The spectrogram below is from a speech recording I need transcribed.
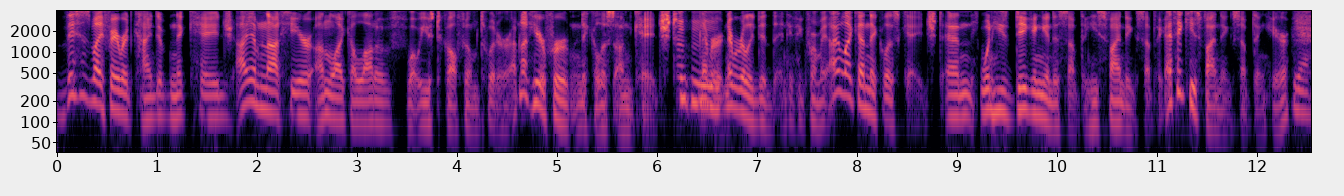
This is my favorite kind of Nick Cage. I am not here, unlike a lot of what we used to call film Twitter. I'm not here for Nicolas Uncaged. Mhm. Never, never really did anything for me. I like a Nicolas Caged, and when he's digging into something, he's finding something. I think he's finding something here. Yeah.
